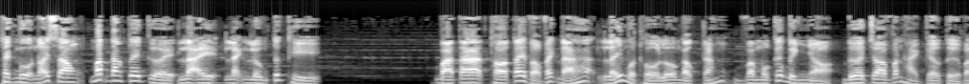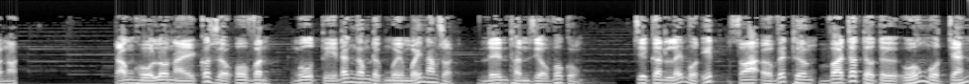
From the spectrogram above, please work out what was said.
Thạch mụ nói xong, mắt đang tươi cười, lại lạnh lùng tức thì Bà ta thò tay vào vách đá, lấy một hồ lô ngọc trắng và một cái bình nhỏ đưa cho Vân Hải Kiều Tử và nói. Trong hồ lô này có rượu ô vân, ngô tỷ đã ngâm được mười mấy năm rồi, nên thần rượu vô cùng. Chỉ cần lấy một ít xoa ở vết thương và cho tiểu tử uống một chén,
